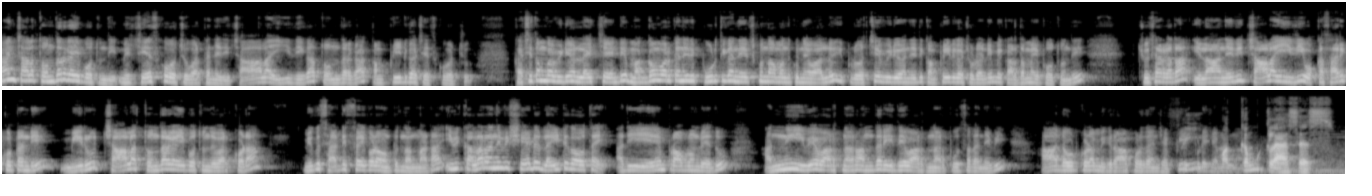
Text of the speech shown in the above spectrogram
కానీ చాలా తొందరగా అయిపోతుంది. మీరు చేసుకోవచ్చు వర్క్ అనేది. చాలా ఈజీగా తొందరగా కంప్లీట్గా చేసుకోవచ్చు. ఖచ్చితంగా వీడియోని లైక్ చేయండి. మగ్గం వర్క్ అనేది పూర్తిగా నేర్చుకుందాం అనుకునే వాళ్ళు ఇప్పుడు వచ్చే వీడియో అనేది కంప్లీట్గా చూడండి మీకు అర్థమైపోతుంది. చూశారు కదా? ఇలా అనేది చాలా ఈజీ. ఒక్కసారి కుట్టండి. మీరు చాలా తొందరగా అయిపోతుంది వర్క్ కూడా. మీకు సాటిస్ఫై కూడా ఉంటుందన్నమాట. ఇవి కలర్ అనేవి షేడ్ లైట్గా అవుతాయి. అది ఏం ప్రాబ్లం లేదు. అన్నీ ఇవే వాడుతున్నారు. అందరు ఇదే వాడుతున్నారు పూసలు అనేవి. ఆ డౌట్ కూడా మీకు రాకూడదని చెప్పి ఫ్రీ ఇప్పుడే చెప్తున్నాను. మగ్గం క్లాసెస్.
